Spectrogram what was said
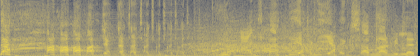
İyi akşamlar millet.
